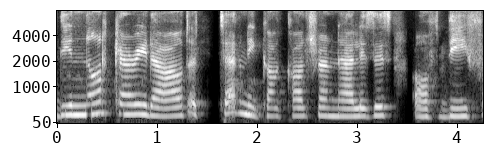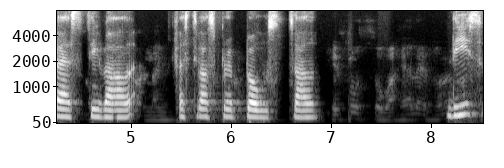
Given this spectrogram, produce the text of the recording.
did not carry out a technical cultural analysis of the festival festival's proposal. This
